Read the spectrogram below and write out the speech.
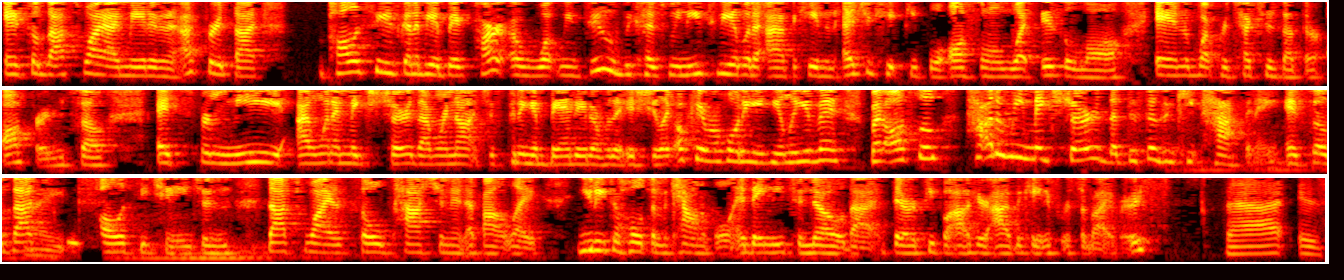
And so that's why I made it an effort that policy is going to be a big part of what we do because we need to be able to advocate and educate people also on what is a law and what protections that they're offered. And so it's for me, I want to make sure that we're not just putting a band-aid over the issue. Like, okay, we're holding a healing event, but also how do we make sure that this doesn't keep happening? And so that's right. policy change. And that's why I'm so passionate about like, you need to hold them accountable and they need to know that there are people out here advocating for survivors. That is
